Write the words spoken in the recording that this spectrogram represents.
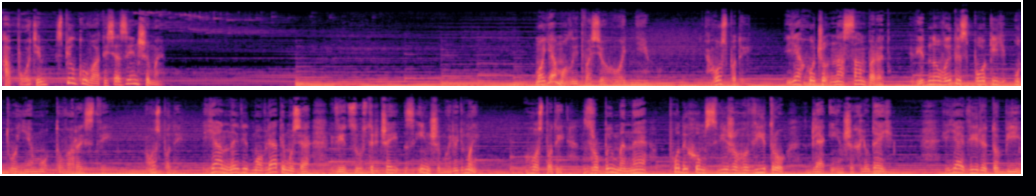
а потім спілкуватися з іншими. Моя молитва сьогодні. Господи, я хочу насамперед відновити спокій у Твоєму товаристві. Господи, я не відмовлятимуся від зустрічей з іншими людьми. Господи, зроби мене подихом свіжого вітру для інших людей. Я вірю тобі,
